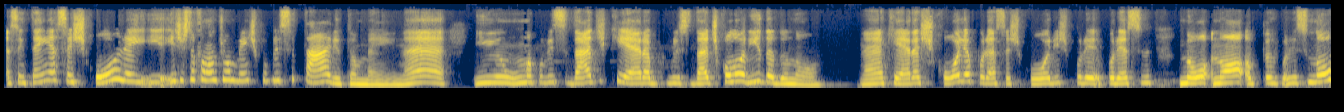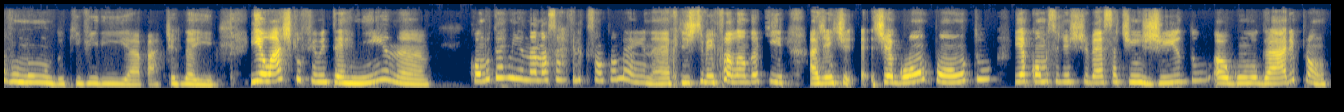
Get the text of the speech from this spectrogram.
assim, tem essa escolha, e, e a gente está falando de um ambiente publicitário também, né? E uma publicidade que era a publicidade colorida do No, né? Que era a escolha por essas cores, por, por, esse no, no, por esse novo mundo que viria a partir daí. E eu acho que o filme termina como termina a nossa reflexão também, né? Que a gente vem falando aqui. A gente chegou a um ponto e é como se a gente tivesse atingido algum lugar e pronto,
